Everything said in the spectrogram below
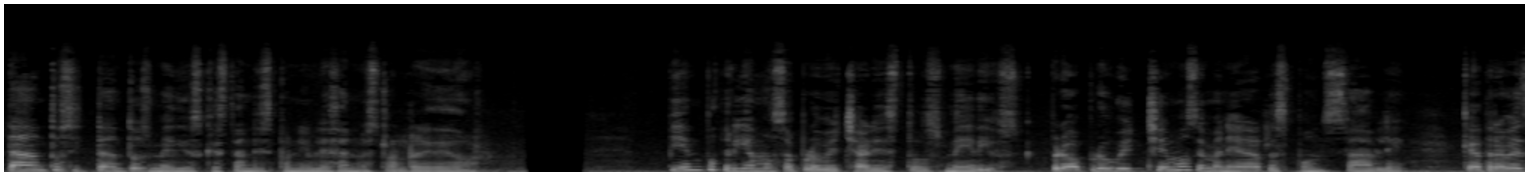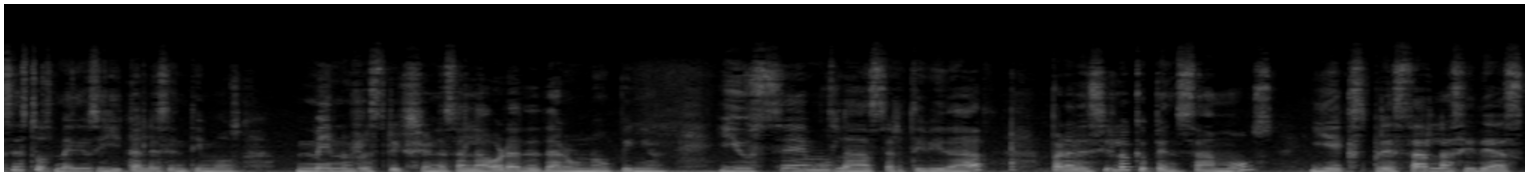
tantos y tantos medios que están disponibles a nuestro alrededor. Bien podríamos aprovechar estos medios, pero aprovechemos de manera responsable que a través de estos medios digitales sentimos menos restricciones a la hora de dar una opinión y usemos la asertividad para decir lo que pensamos y expresar las ideas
